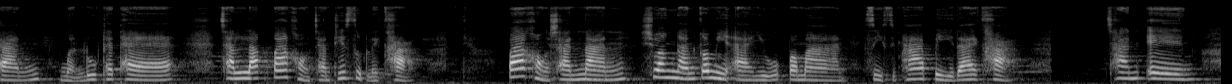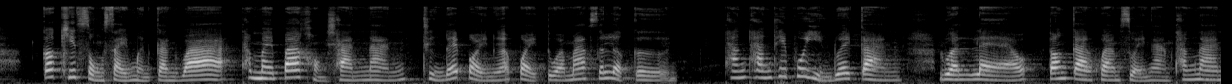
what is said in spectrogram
ฉันเหมือนลูกแท้ๆ ฉันรักป้าของฉันที่สุดเลยค่ะ ป้าของฉันนั้นช่วงนั้นก็มีอายุประมาณ 45 ปีได้ค่ะ ฉันเองก็คิดสงสัยเหมือนกันว่าทำไมป้าของฉันนั้นถึงได้ปล่อยเนื้อปล่อยตัวมากซะเหลือเกิน ทั้งๆทที่ผู้หญิงด้วยกันล้วนแล้วต้องการความสวยงามทั้งนั้น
